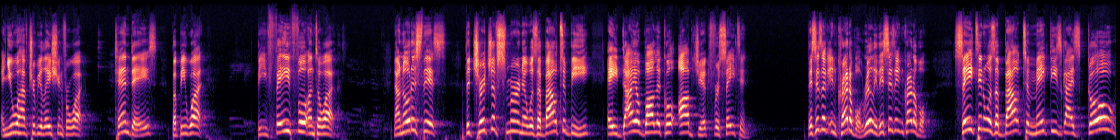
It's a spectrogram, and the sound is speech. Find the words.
And you will have tribulation for what? 10 days. But be what? Be faithful unto what? Now, notice this the church of Smyrna was about to be a diabolical object for Satan. This is incredible, really. This is incredible. Satan was about to make these guys go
